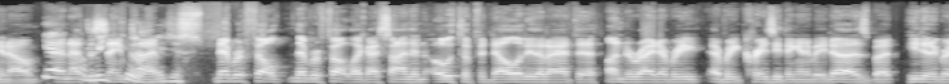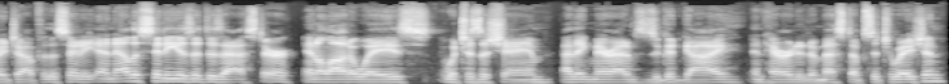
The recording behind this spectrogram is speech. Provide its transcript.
you know? Yeah, and at no, the same too. time I just never felt never felt like i signed an oath of fidelity that i had to underwrite every every crazy thing anybody does but he did a great job for the city. And now the city is a disaster in a lot of ways which is a shame. I think mayor adams is a good guy inherited a messed up situation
